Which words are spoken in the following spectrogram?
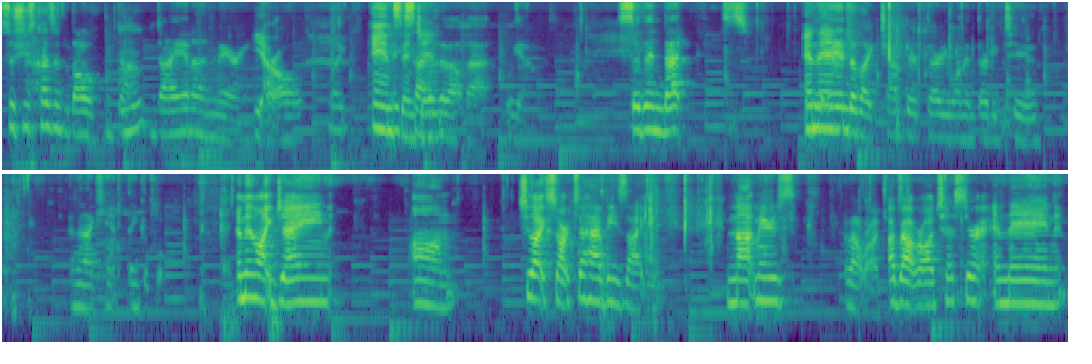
So she's cousins with all Di- Mhm. Diana and Mary. Yeah. They're all like and excited Sinjin. about that. Well, yeah. So then that's and the then end of like chapter thirty-one and thirty-two, and then I can't think of what. and then like Jane, um, she like starts to have these like nightmares About Rochester. about Rochester, and then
